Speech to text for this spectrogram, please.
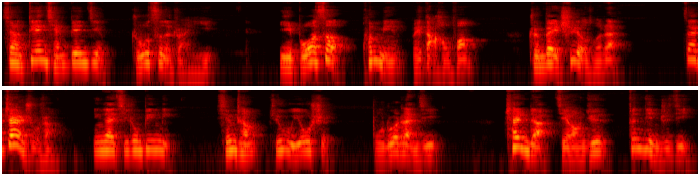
向滇黔边境逐次的转移，以博色、昆明为大后方，准备持久作战。在战术上，应该集中兵力，形成局部优势，捕捉战机，趁着解放军分进之际。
